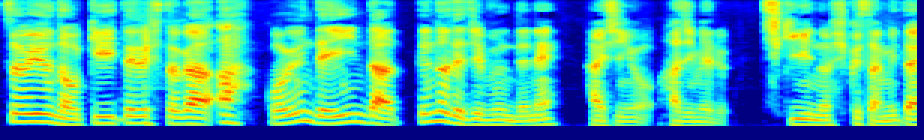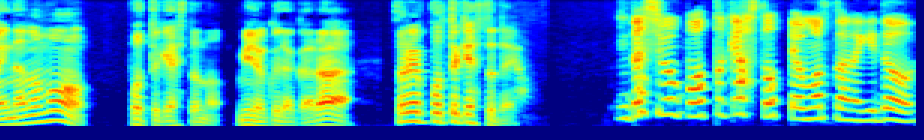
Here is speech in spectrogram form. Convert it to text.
そういうのを聞いてる人が、あ、こういうんでいいんだってので自分でね、配信を始める。敷居の低さみたいなのも、ポッドキャストの魅力だから、それポッドキャストだよ。私もポッドキャストって思ったんだけど、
